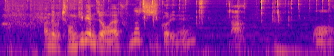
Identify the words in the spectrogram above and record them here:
아, 근데 뭐 전기뱀 정화야? 존나 지식거리네. 나? 어.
